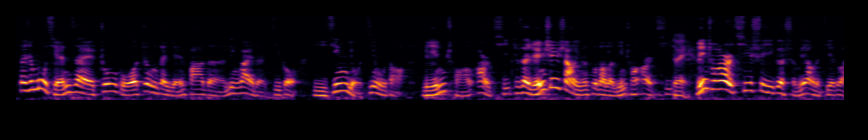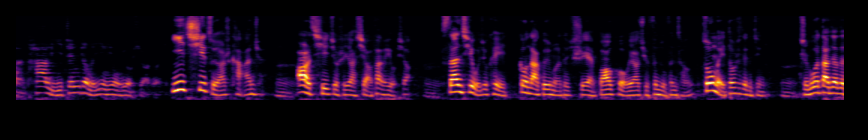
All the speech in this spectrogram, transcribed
但是目前在中国正在研发的另外的机构已经有进入到临床二期，就在人身上已经做到了临床二期。对临床二期是一个什么样的阶段？它离真正的应用又需要多久？一期主要是看安全，嗯，二期就是要小范围有效，嗯，三期我就可以更大规模的去实验，包括我要去分组分层，中美都是这个进度，嗯，只不过大家的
